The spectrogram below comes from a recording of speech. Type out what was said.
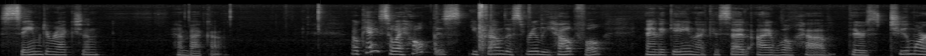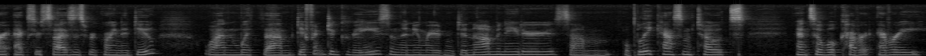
same direction and back up. Okay so i hope this you found this really helpful and again like i said i will have there's two more exercises we're going to do one with um, different degrees in the numerator and denominator, some oblique asymptotes, and so we'll cover every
